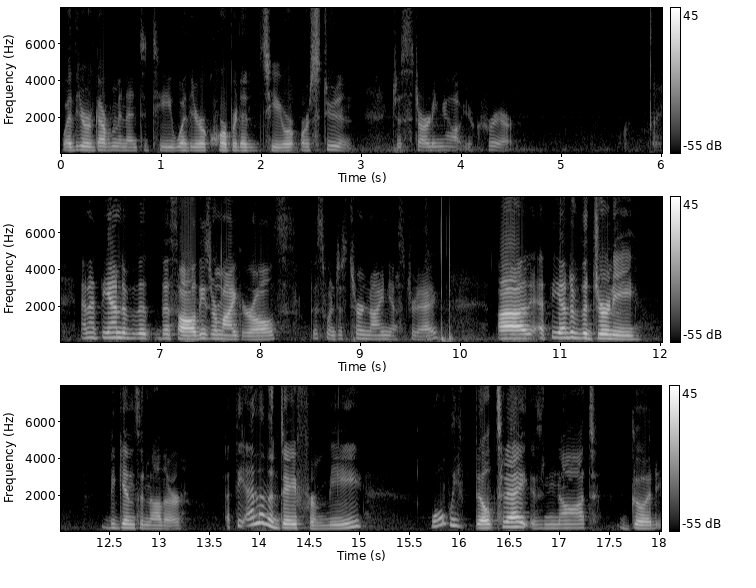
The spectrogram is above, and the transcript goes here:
whether you're a government entity, whether you're a corporate entity or, or student, just starting out your career. And at the end of the, this all, these are my girls. This one just turned nine yesterday. Uh, at the end of the journey begins another. At the end of the day, for me, what we've built today is not good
